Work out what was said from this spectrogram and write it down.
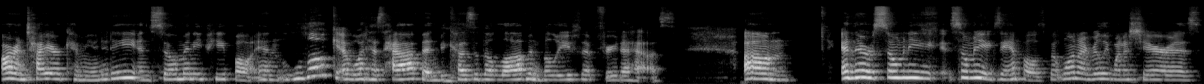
our entire community and so many people. And look at what has happened because of the love and belief that Frieda has. Um, and there are so many, so many examples, but one I really want to share is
